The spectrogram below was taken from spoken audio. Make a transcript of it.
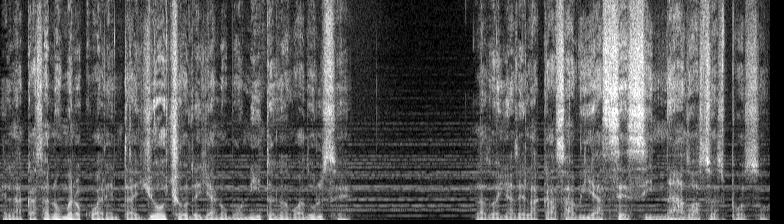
En la casa número 48 de Llano Bonito en Aguadulce, la dueña de la casa había asesinado a su esposo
